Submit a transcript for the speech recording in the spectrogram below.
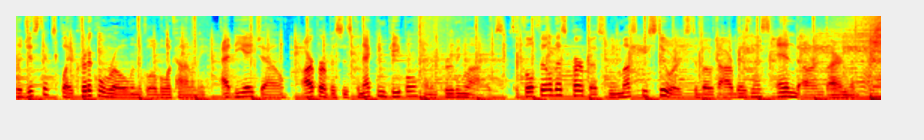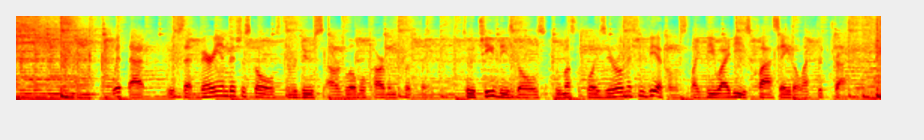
Logistics play a critical role in the global economy. At DHL, our purpose is connecting people and improving lives. To fulfill this purpose, we must be stewards to both our business and our environment. With that, we've set very ambitious goals to reduce our global carbon footprint. To achieve these goals, we must deploy zero emission vehicles like BYD's Class 8 electric tractor.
